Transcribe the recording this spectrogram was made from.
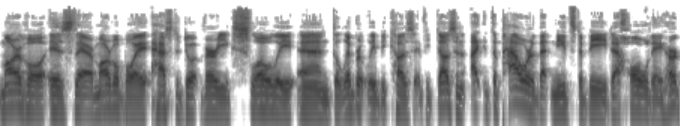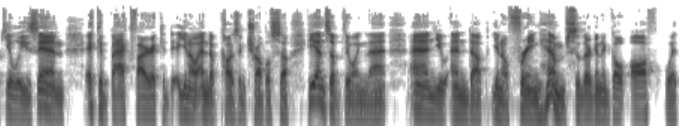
Marvel is there. Marvel Boy has to do it very slowly and deliberately because if he doesn't, I, the power that needs to be to hold a Hercules in, it could backfire. It could, you know, end up causing trouble. So he ends up doing that, and you end up, you know, freeing him. So they're going to go off with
